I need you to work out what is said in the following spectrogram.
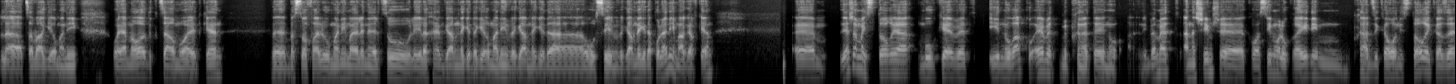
לצבא הגרמני הוא היה מאוד קצר מועד, כן? ובסוף הלאומנים האלה נאלצו להילחם גם נגד הגרמנים וגם נגד הרוסים וגם נגד הפולנים אגב, כן? אמ, יש שם היסטוריה מורכבת, היא נורא כואבת מבחינתנו. אני באמת, אנשים שכועסים על אוקראינים מבחינת זיכרון היסטורי כזה,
